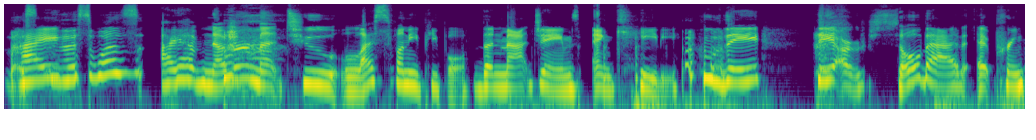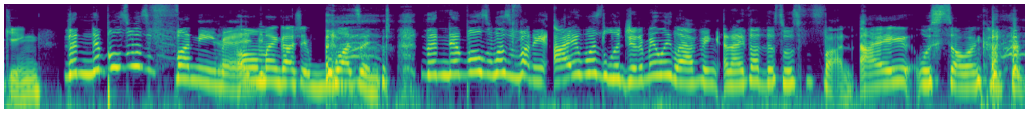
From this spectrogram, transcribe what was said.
This, I- this was I have never met two less funny people than Matt James and Katie, who they they are so bad at pranking. the nipples was funny, Meg. Oh my gosh, it wasn't. the nipples was funny. I was legitimately laughing, and I thought this was fun. I was so uncomfortable.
